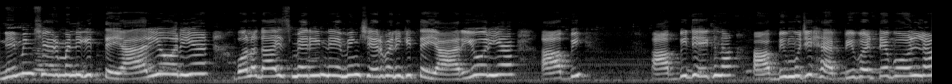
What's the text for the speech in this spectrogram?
नेमिंग शेरमनी की तैयारी हो रही है। बोलो गाइस मेरी नेमिंग शेरमनी की तैयारी हो रही है। आप भी आप भी देखना, आप भी मुझे हैप्पी बर्थडे बोलना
